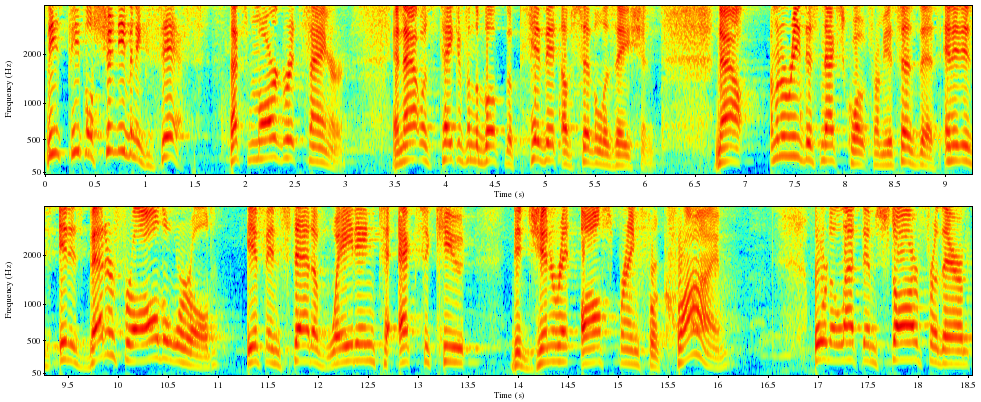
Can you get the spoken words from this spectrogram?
These people shouldn't even exist. That's Margaret Sanger. And that was taken from the book, The Pivot of Civilization. Now, I'm going to read this next quote from you. It says this And it is, it is better for all the world if instead of waiting to execute degenerate offspring for crime, or to let them starve for their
